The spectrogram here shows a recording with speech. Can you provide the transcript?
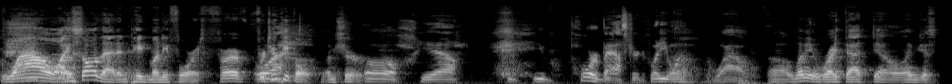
wow, I saw that and paid money for it for for two people. I'm sure. Oh yeah, you, poor bastard. What do you want? Oh, wow. Uh, let me write that down. Let me just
